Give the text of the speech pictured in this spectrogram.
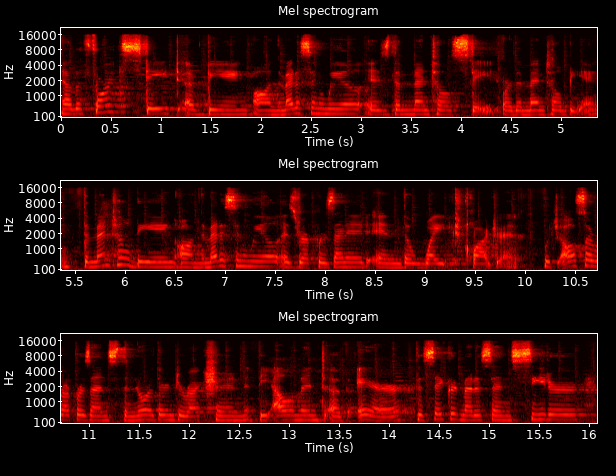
Now, the fourth state of being on the medicine wheel is the mental state or the mental being. The mental being on the medicine wheel is represented in the white quadrant, which also represents the northern direction, the element of air, the sacred medicine cedar,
